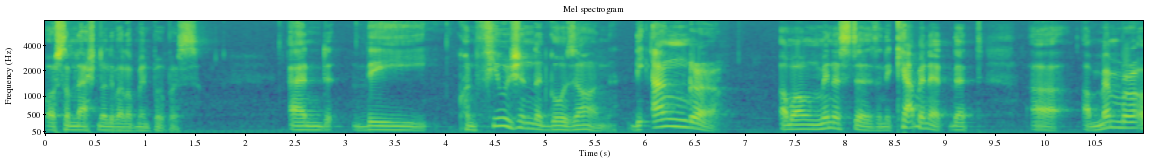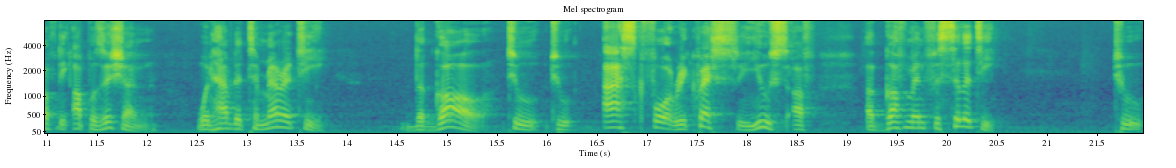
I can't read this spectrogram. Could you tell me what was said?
or some national development purpose. And the confusion that goes on, the anger among ministers in the cabinet that uh, a member of the opposition would have the temerity, the gall to, to ask for requests use of a government facility to,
